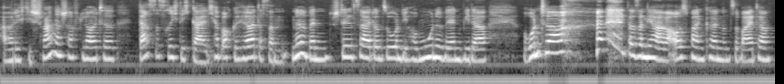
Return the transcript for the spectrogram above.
Aber durch die Schwangerschaft, Leute, das ist richtig geil. Ich habe auch gehört, dass dann, ne, wenn Stillzeit und so und die Hormone werden wieder runter, dass dann die Haare ausfallen können und so weiter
